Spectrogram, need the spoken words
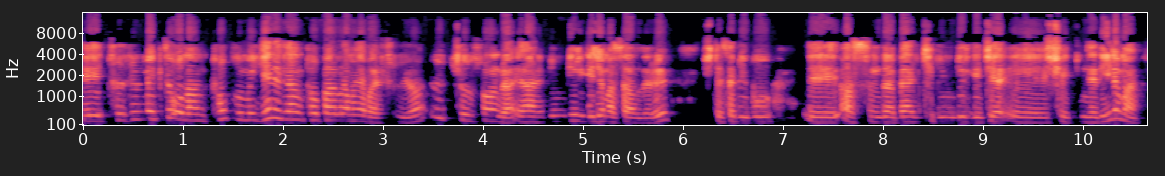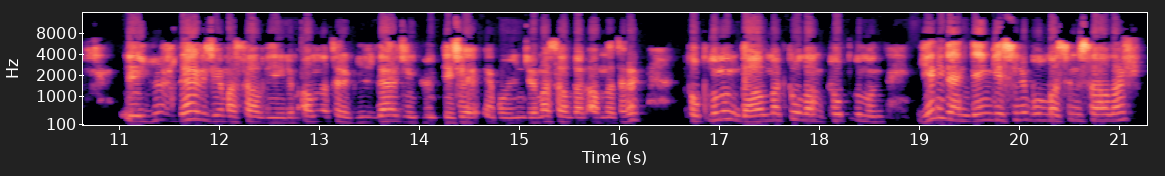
e, çözülmekte olan toplumu yeniden toparlamaya başlıyor. Üç yıl sonra yani Binbir Gece Masalları işte tabii bu e, aslında belki Binbir Gece e, şeklinde değil ama e, yüzlerce masal diyelim anlatarak yüzlerce gece boyunca masallar anlatarak toplumun dağılmakta olan toplumun yeniden dengesini bulmasını sağlar.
